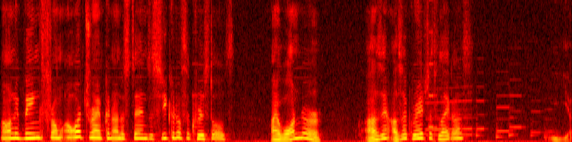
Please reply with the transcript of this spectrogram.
Only beings from our tribe can understand the secret of the crystals. I wonder, are there other creatures like us? Ja.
